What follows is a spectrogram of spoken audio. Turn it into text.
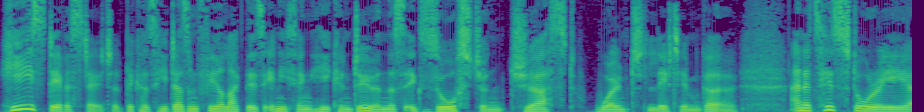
he's devastated because he doesn't feel like there's anything he can do and this exhaustion just won't let him go. And it's his story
